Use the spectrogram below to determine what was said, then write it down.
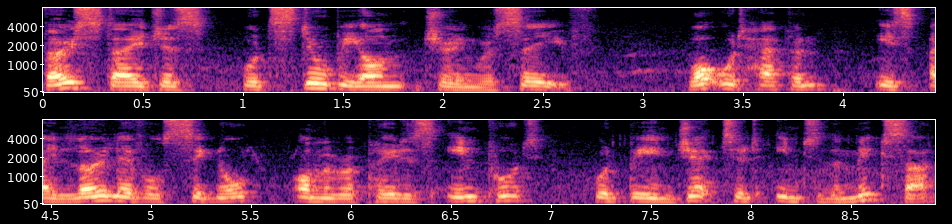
Those stages would still be on during receive. What would happen is a low level signal on the repeater's input would be injected into the mixer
